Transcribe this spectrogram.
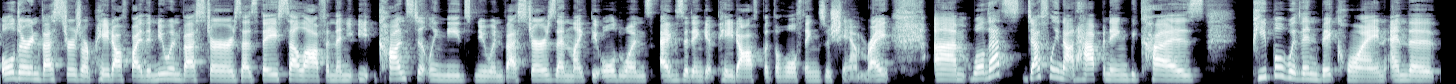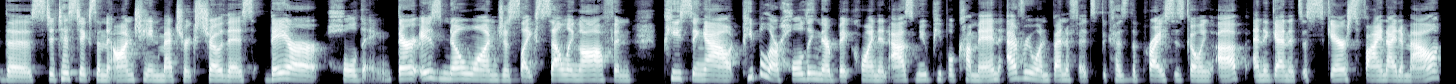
older investors are paid off by the new investors as they sell off. And then it constantly needs new investors and like the old ones exit and get paid off, but the whole thing's a sham, right? Um, well, that's definitely not happening because people within Bitcoin and the the statistics and the on-chain metrics show this, they are holding. There is no one just like selling off and piecing out. People are holding their Bitcoin and as new people come in, everyone benefits because the price is going up and again, it's a scarce finite amount.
